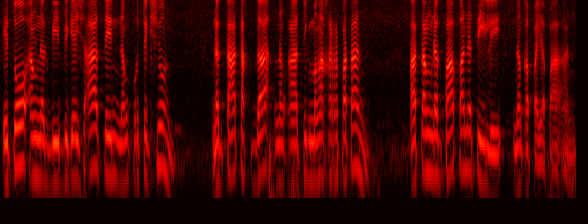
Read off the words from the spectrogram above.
Ito ang nagbibigay sa atin ng proteksyon, nagtatakda ng ating mga karapatan, at ang nagpapanatili ng kapayapaan.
